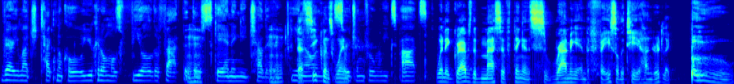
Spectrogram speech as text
very much technical. You could almost feel the fact that they're scanning each other. Mm-hmm. That know, sequence when- searching for weak spots. when it grabs the massive thing and ramming it in the face of the T800, like boom.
